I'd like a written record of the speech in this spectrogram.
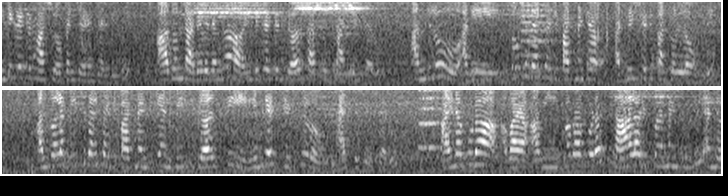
ఇంటిగ్రేటెడ్ హాస్టల్ ఓపెన్ చేయడం జరిగింది. ఆదోన్లో అదేవిధంగా ఇంటిగ్రేటెడ్ గర్ల్స్ హాస్టల్ స్టార్ట్ చేశారు. అందులో అది సోషల్ వెల్ఫేర్ డిపార్ట్మెంట్ అడ్మినిస్ట్రేటివ్ కంట్రోల్లో ఉంది. అందువల్ల బీసీ వెల్ఫేర్ డిపార్ట్మెంట్కి అండ్ బీసీ గర్ల్స్కి లిమిటెడ్ సీట్స్ యాక్సెస్ ఇచ్చారు. అయినా కూడా అవి ఇవ్వగా కూడా చాలా రిక్వైర్మెంట్ ఉంది. అండ్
